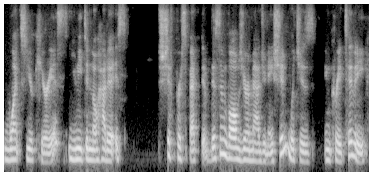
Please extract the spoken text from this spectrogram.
Once you're curious you need to know how to shift perspective this involves your imagination which is in creativity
